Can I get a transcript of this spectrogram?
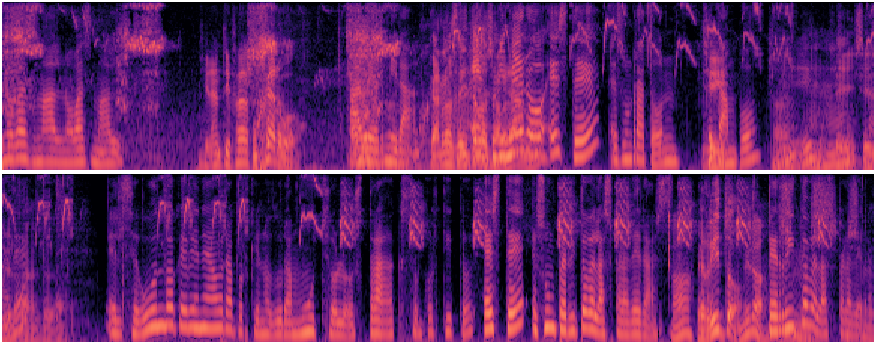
No vas mal, no vas mal. ¿Tiene antifaz? Un gerbo. A ver, mira. Carlos de El lo sabrá, primero, ¿no? este, es un ratón de Sí. campo. Sí, sí, sí, es verdad, es verdad. El segundo que viene ahora, porque no dura mucho los tracks, son cortitos. Este es un perrito de las praderas. ¿Perrito? Mira. Perrito de las praderas.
